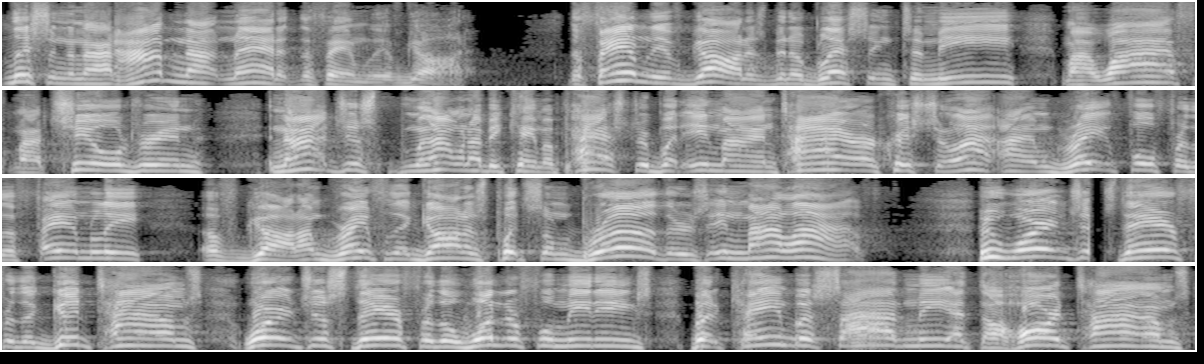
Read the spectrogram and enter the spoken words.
listen tonight, I'm not mad at the family of God. The family of God has been a blessing to me, my wife, my children, not just not when I became a pastor, but in my entire Christian life. I am grateful for the family of God. I'm grateful that God has put some brothers in my life who weren't just there for the good times, weren't just there for the wonderful meetings, but came beside me at the hard times,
